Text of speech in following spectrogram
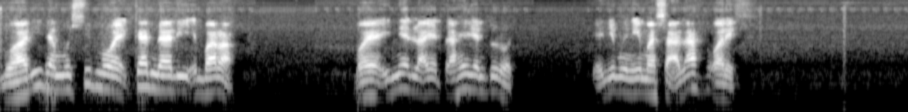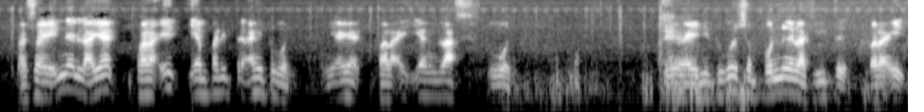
Buhari dan Muslim mewaikan dari Ibarah. Bahawa ini adalah ayat terakhir yang turun. Jadi mengenai masalah waris. Maksud ayat ini adalah ayat faraid yang paling terakhir turun. Ini ayat faraid yang last turun. Jadi, ayat ini turun sempurnalah cerita faraid.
